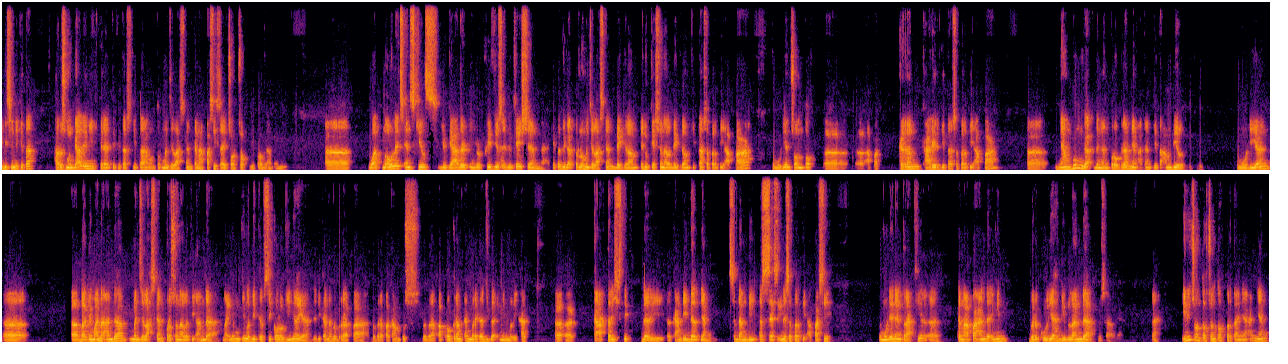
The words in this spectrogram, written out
di sini kita harus menggali nih kreativitas kita untuk menjelaskan kenapa sih saya cocok di program ini. Uh, what knowledge and skills you gathered in your previous education. Nah, kita juga perlu menjelaskan background, educational background kita seperti apa, kemudian contoh uh, uh, apa current karir kita seperti apa, uh, nyambung nggak dengan program yang akan kita ambil. Gitu. Kemudian uh, uh, bagaimana Anda menjelaskan personality Anda. Nah, ini mungkin lebih ke psikologinya ya. Jadi karena beberapa beberapa kampus, beberapa program kan mereka juga ingin melihat uh, uh, karakteristik dari uh, kandidat yang sedang di-assess ini seperti apa sih. Kemudian yang terakhir, uh, kenapa Anda ingin berkuliah di Belanda misalnya. Nah, ini contoh-contoh pertanyaan yang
